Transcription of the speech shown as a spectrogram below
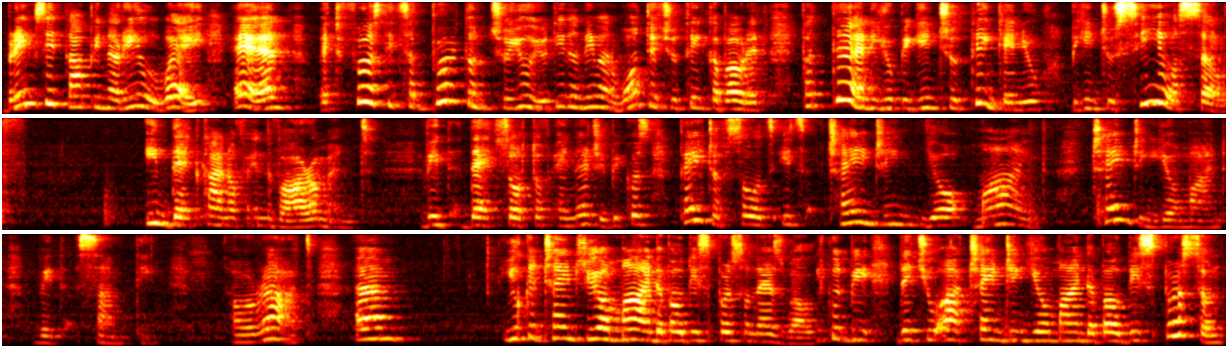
brings it up in a real way and at first it's a burden to you. You didn't even wanted to think about it. But then you begin to think and you begin to see yourself in that kind of environment with that sort of energy because page of swords is changing your mind changing your mind with something all right um, you can change your mind about this person as well. It could be that you are changing your mind about this person.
